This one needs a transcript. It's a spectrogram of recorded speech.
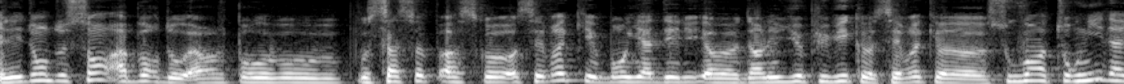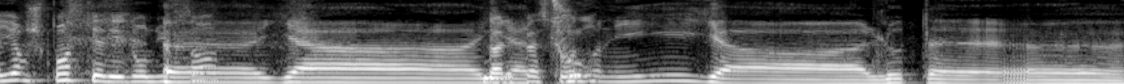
les dons de sang à Bordeaux. Alors, pour, pour ça se passe. que C'est vrai que bon, il y a des euh, dans les lieux publics. C'est vrai que souvent à Tourny, d'ailleurs, je pense qu'il y a des dons du sang. Euh, Il y a, il y a Tourny il y a l'hôtel. euh,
